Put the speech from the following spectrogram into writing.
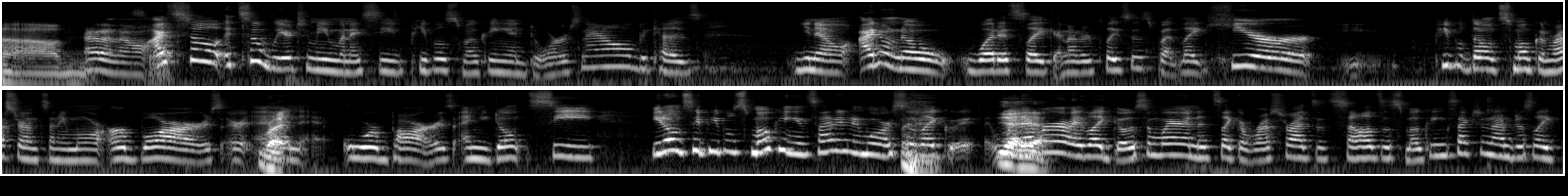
Um, I don't know. So- I still it's so weird to me when I see people smoking indoors now because you know, I don't know what it's like in other places, but like here people don't smoke in restaurants anymore or bars or Right. and or bars and you don't see you don't see people smoking inside anymore. So like yeah. whenever I like go somewhere and it's like a restaurant that still has a smoking section, I'm just like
